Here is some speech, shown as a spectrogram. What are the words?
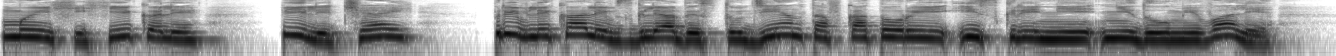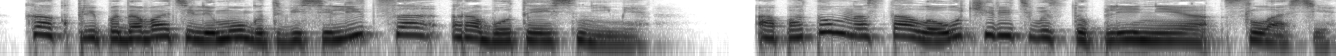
Мы хихикали, пили чай, привлекали взгляды студентов, которые искренне недоумевали, как преподаватели могут веселиться, работая с ними. А потом настала очередь выступления Сласи.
